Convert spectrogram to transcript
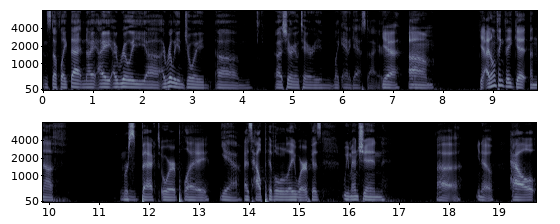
and stuff like that. And I, I, I really, uh, I really enjoyed um, uh, Cheri Oteri and like Anna Gasteyer. yeah, um, yeah, I don't think they get enough Mm-hmm. respect or play yeah, as how pivotal they were because we mentioned, uh, you know, how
